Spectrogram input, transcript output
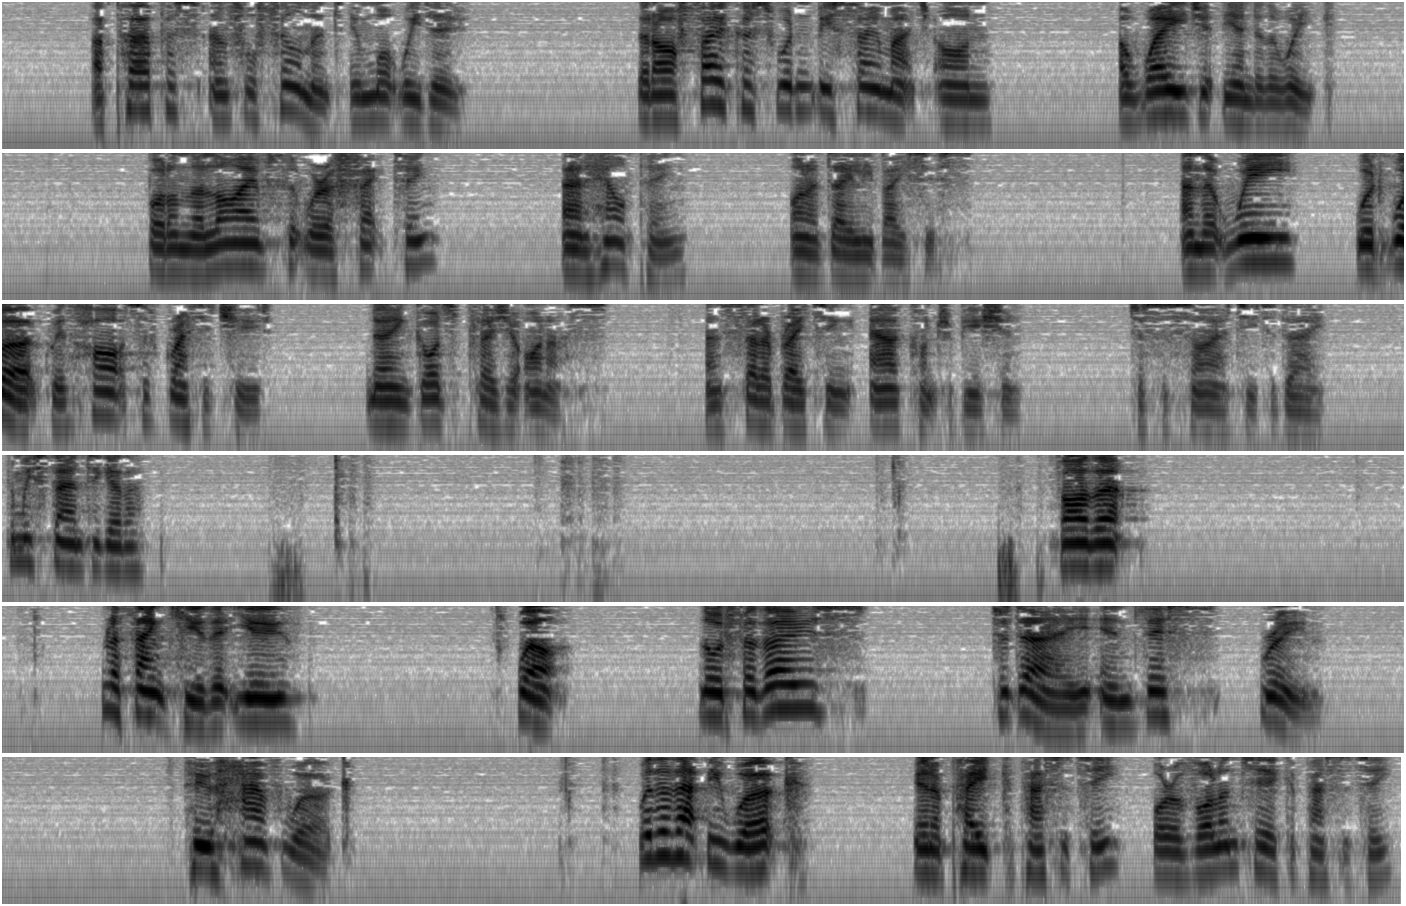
a purpose and fulfillment in what we do. That our focus wouldn't be so much on a wage at the end of the week, but on the lives that we're affecting and helping on a daily basis and that we would work with hearts of gratitude, knowing God's pleasure on us and celebrating our contribution to society today. Can we stand together? Father, I want to thank you that you, well, Lord, for those today in this room who have work. Whether that be work in a paid capacity or a volunteer capacity,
